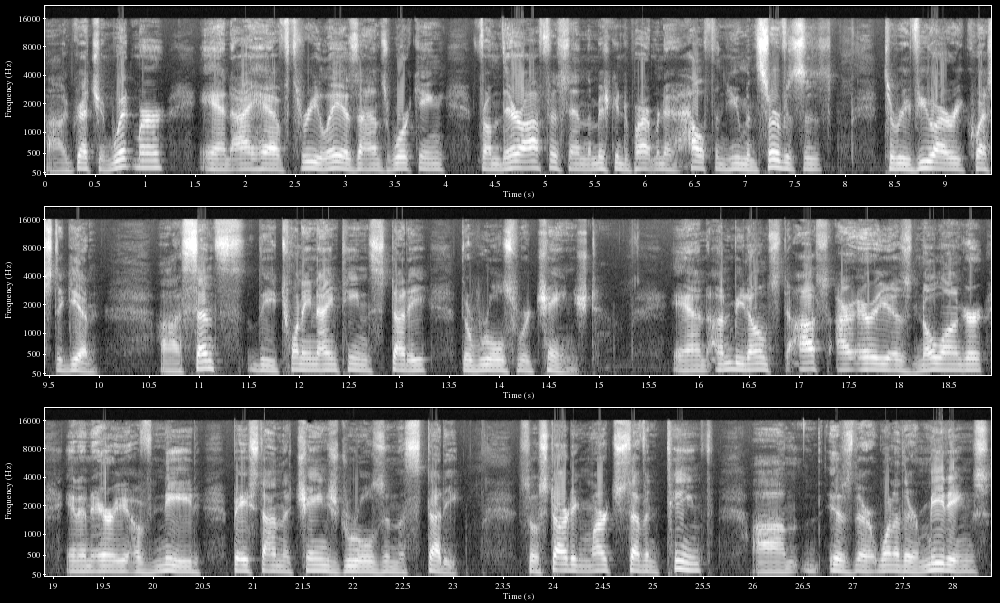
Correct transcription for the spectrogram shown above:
uh, Gretchen Whitmer, and I have three liaisons working from their office and the Michigan Department of Health and Human Services to review our request again. Uh, since the 2019 study, the rules were changed. And unbeknownst to us, our area is no longer in an area of need based on the changed rules in the study. So starting March 17th um, is there one of their meetings.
